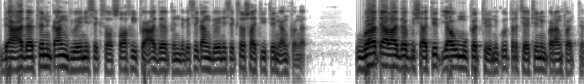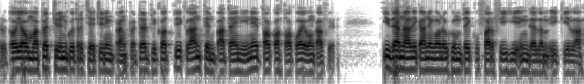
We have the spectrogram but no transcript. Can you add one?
Da adzabin kang duweni siksa sahiba adzabin tegese kang duweni siksa syadidin kang banget. Wa ta'ala adzab syadid yaum badrin iku terjadi ning perang Badar utawa yaum badrin iku terjadi ning perang Badar bi qatli klan den pateni ini tokoh-tokohe wong kafir. Idza nalikane ngono gum te kufar fihi ing dalem ikilah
